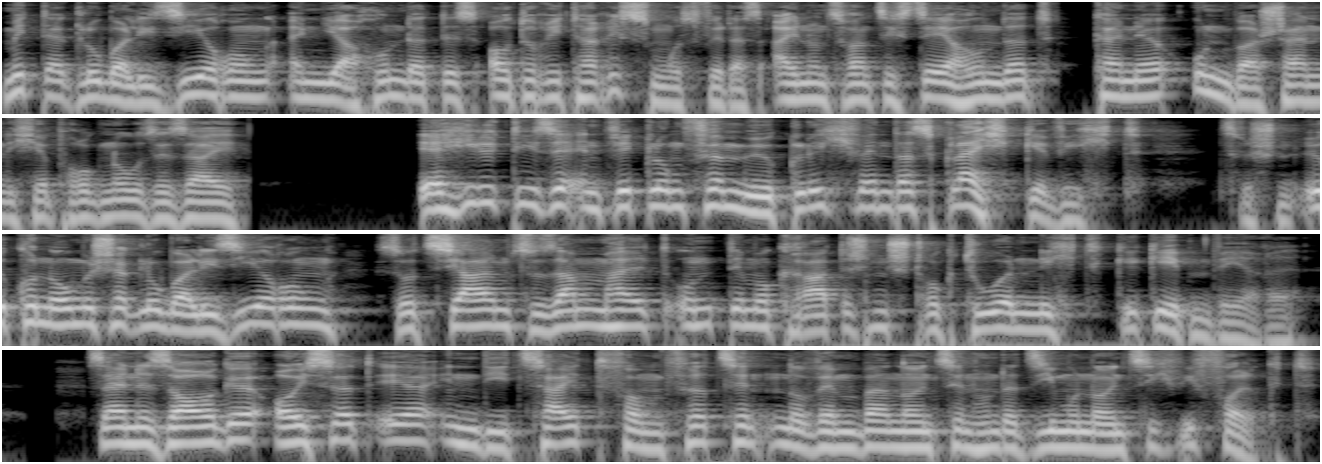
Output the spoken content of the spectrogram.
mit der Globalisierung ein Jahrhundert des Autoritarismus für das 21. Jahrhundert keine unwahrscheinliche Prognose sei. Er hielt diese Entwicklung für möglich, wenn das Gleichgewicht zwischen ökonomischer Globalisierung, sozialem Zusammenhalt und demokratischen Strukturen nicht gegeben wäre. Seine Sorge äußert er in die Zeit vom 14. November 1997 wie folgt.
